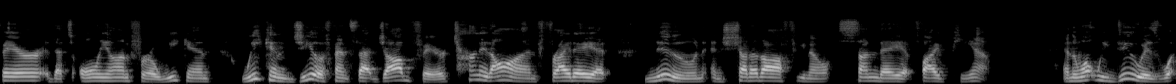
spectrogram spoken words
fair that's only on for a weekend. We can geofence that job fair, turn it on Friday at noon and shut it off, you know, Sunday at 5 p.m. And then what we do is what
